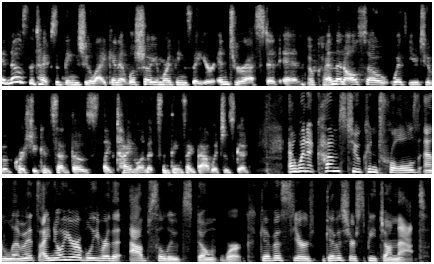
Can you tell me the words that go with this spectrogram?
it knows the types of things you like and it will show you more things that you're interested in. Okay. And then also with YouTube, of course, you can set those like time limits and things like that, which is good. And when it comes to controls and limits, I know you're a believer that absolutes don't work. Give us your give us your speech on that.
